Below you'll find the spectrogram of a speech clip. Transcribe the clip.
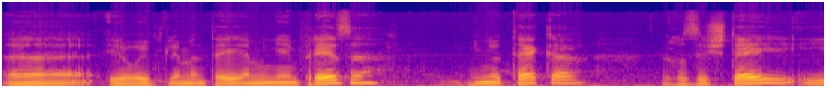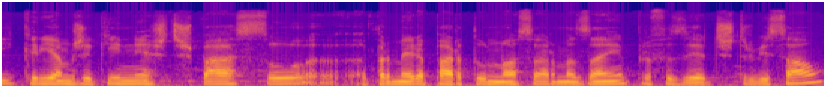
eh, eu implementei a minha empresa, Vinhoteca, resistei e criamos aqui neste espaço a primeira parte do nosso armazém para fazer distribuição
